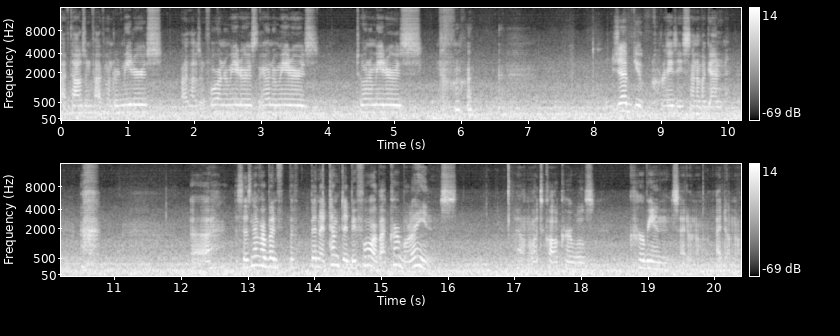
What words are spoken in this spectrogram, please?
5,500 meters, 5,400 meters, 300 meters, 200 meters. Jeb, you crazy son of a gun. uh, this has never been been attempted before by Kerbalians. I don't know what to call Kerbals. Kerbians, I don't know. I don't know.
